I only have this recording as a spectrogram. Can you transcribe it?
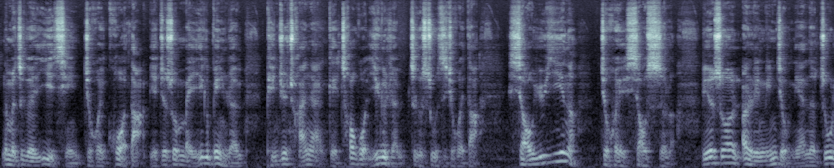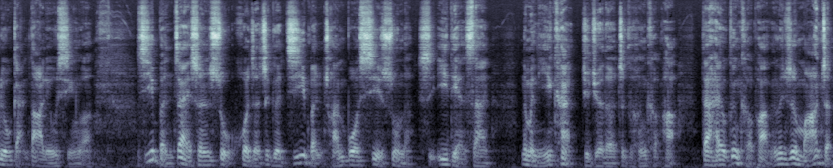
那么这个疫情就会扩大，也就是说每一个病人平均传染给超过一个人，这个数字就会大；小于一呢，就会消失了。比如说，二零零九年的猪流感大流行啊。基本再生数或者这个基本传播系数呢是一点三，那么你一看就觉得这个很可怕，但还有更可怕的，那就是麻疹。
